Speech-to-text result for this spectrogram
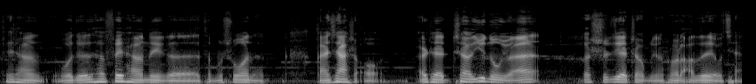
非常，我觉得他非常那个怎么说呢，敢下手，而且向运动员和世界证明说老子有钱，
